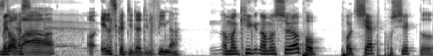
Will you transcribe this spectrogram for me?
Men står altså- bare og elsker de der delfiner. Når man, kigger, når man søger på, på chat-projektet,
